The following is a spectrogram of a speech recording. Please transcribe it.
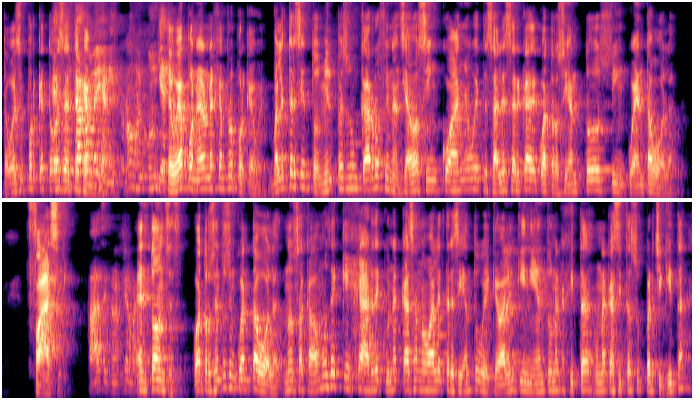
Te voy a decir por qué te voy a es hacer un este carro ejemplo. medianito, ¿no? Un, un. Te voy a poner un ejemplo porque, güey. Vale 300 mil pesos un carro financiado a 5 años, güey. Te sale cerca de 450 bolas. Fácil. Fácil, no es que no. Entonces, 450 bolas. Nos acabamos de quejar de que una casa no vale 300, güey, que valen 500, una cajita, una casita súper chiquita.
